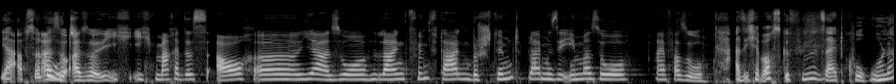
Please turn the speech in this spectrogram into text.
Ja, absolut. Also, also ich, ich mache das auch, äh, ja, so lang, fünf Tagen bestimmt, bleiben sie immer so, einfach so. Also ich habe auch das Gefühl, seit Corona,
